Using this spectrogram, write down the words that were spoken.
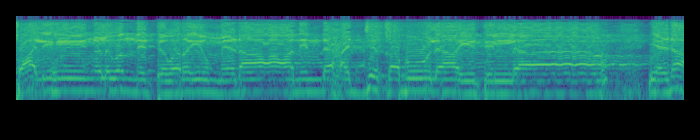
സ്വാലിഹീങ്ങൾ വന്നിട്ട് പറയും എടാ നിന്റെ ഹജ്ജ് കബൂലായിട്ടില്ല. എടാ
